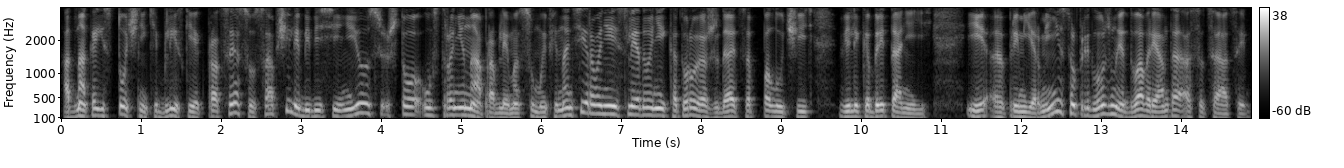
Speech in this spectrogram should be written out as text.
Однако источники, близкие к процессу, сообщили BBC News, что устранена проблема суммы финансирования исследований, которую ожидается получить Великобританией. И э, премьер-министру предложены два варианта ассоциации.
